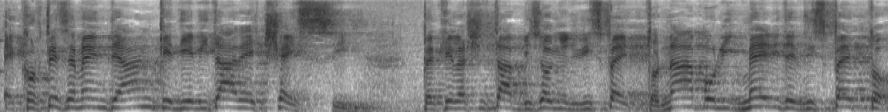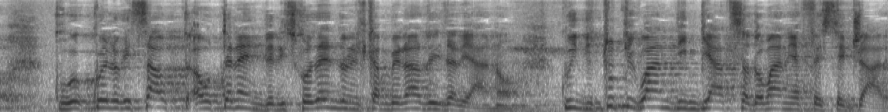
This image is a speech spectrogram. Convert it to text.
e cortesemente anche di evitare eccessi perché la città ha bisogno di rispetto, Napoli merita il rispetto quello che sta ottenendo e riscuotendo nel campionato italiano, quindi tutti quanti in piazza domani a festeggiare,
